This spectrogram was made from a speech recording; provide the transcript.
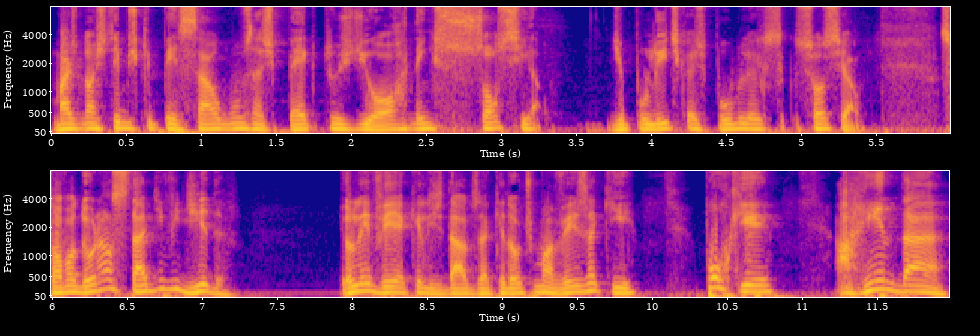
mas nós temos que pensar alguns aspectos de ordem social, de políticas públicas social. Salvador é uma cidade dividida. Eu levei aqueles dados aqui da última vez aqui. Porque a renda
